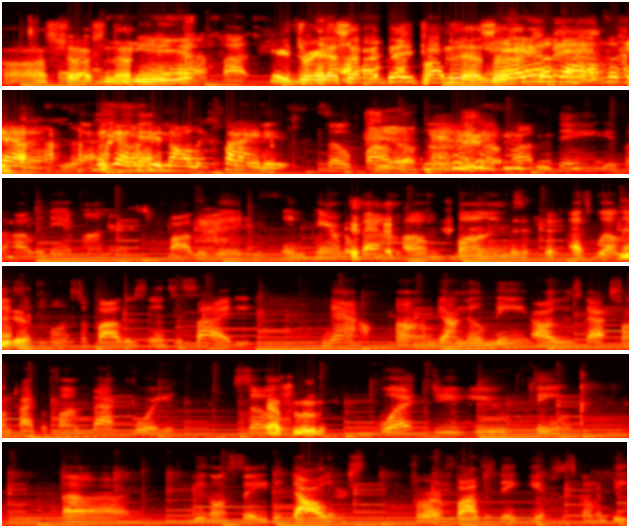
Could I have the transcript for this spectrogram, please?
oh shucks, now. yeah, Hey, Dre, that's our day, partner. That's Yeah. our Yeah, Look at him. Look at him. yeah. Look at him getting all excited. So Father's Yeah. Day, Yeah. Father's Day is a holiday of honor, fatherhood, and, and parental bound, um, bonds, as well as Yeah. influence of fathers in society. Now, um, y'all know me. I always got some type of fun fact for you. So, Absolutely. what do you think? Uh, we're gonna say the dollars for Father's Day gifts is gonna be.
